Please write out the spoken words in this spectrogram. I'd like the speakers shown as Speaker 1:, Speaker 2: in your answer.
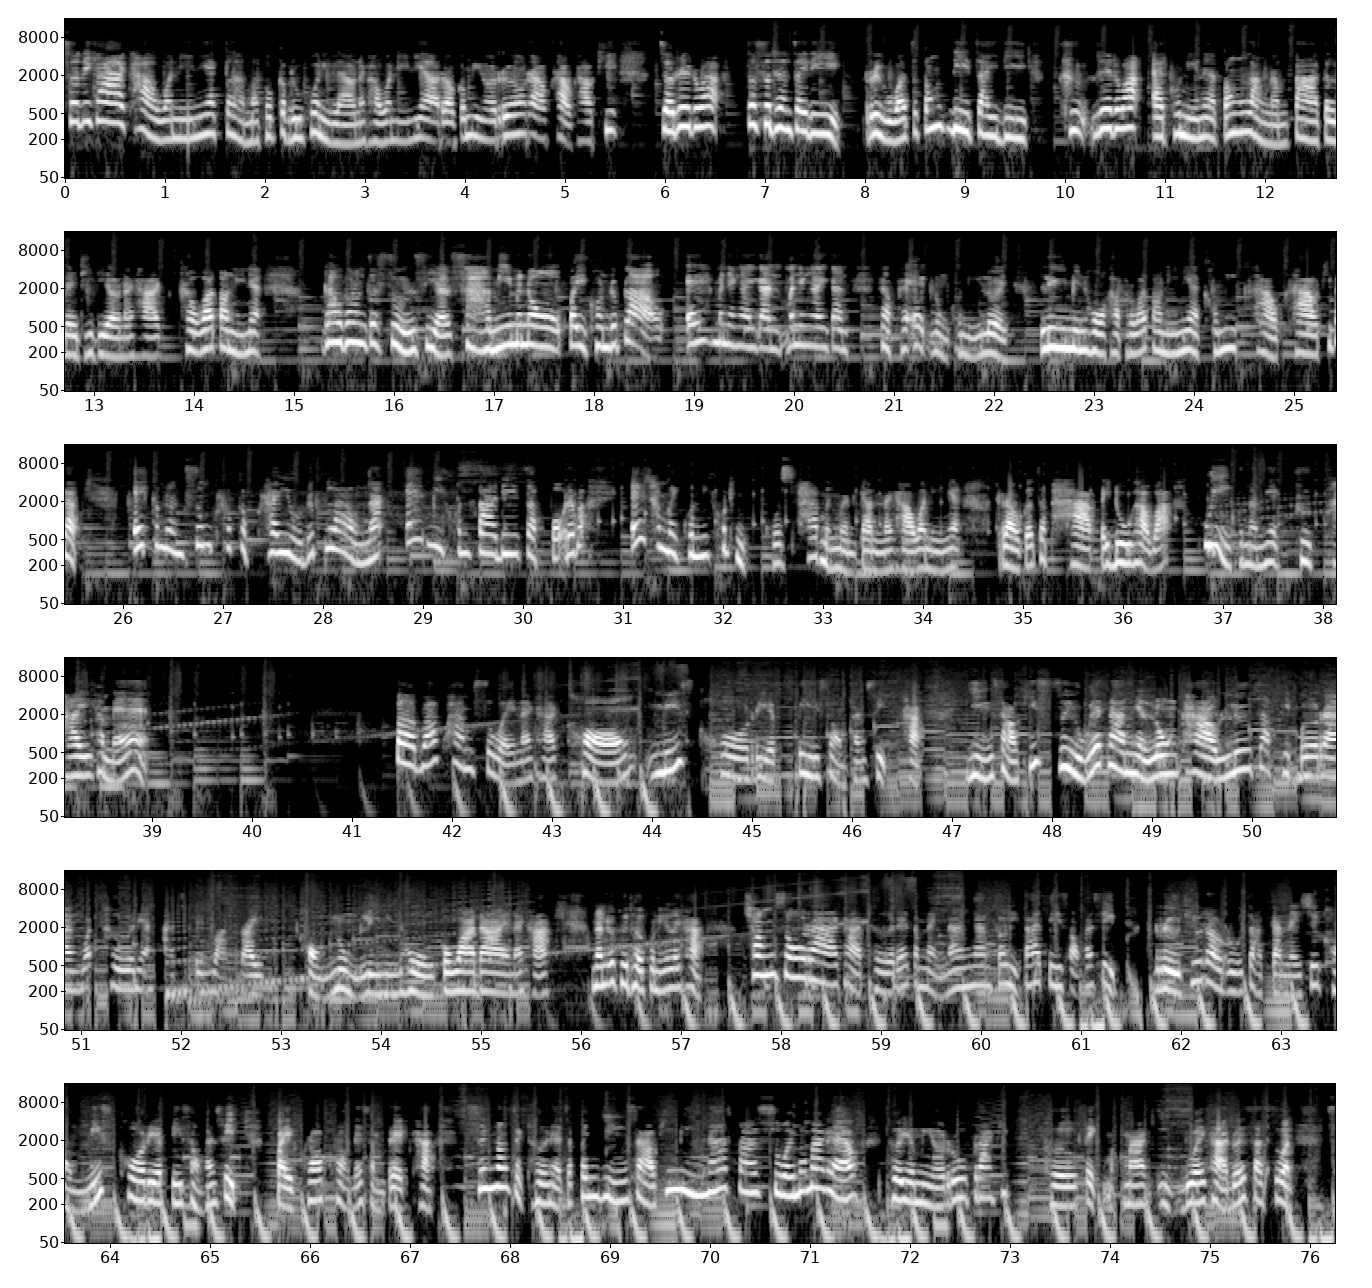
Speaker 1: สวัสดีค่ะค่ะ วันนี้เนี่ยกลับมาพบกับทุกคนอีกแล้วนะคะ วันนี้เนี่ยเราก็มีเรื่องราวข่าวคราวที่ จะเรียกว่าจะสะเทือนใจดี หรือว่าจะต้องดีใจดี คือเรียกว่าแอดคนนี้เนี่ยต้องหลั่งน้ำตากันเลยทีเดียวนะคะ เพราะว่าตอนนี้เนี่ยเรากำลังจะสูญเสียสามีมโนไปอีกคนหรือเปล่า เอ๊ะ มันยังไงกัน มันยังไงกันกับพระเอกหนุ่มคนนี้เลย ลีมินโฮค่ะ เพราะว่าตอนนี้เนี่ยเขามีข่าวคราวที่แบบ เอ๊ะกำลังซุ่มคบกับใครอยู่หรือเปล่านะ เอ๊ะ มีคนตาดีจับโปะได้ปะ ทำไมคนนี้เขาถึงโพสต์ภาพเหมือนๆกันนะคะ วันนี้เนี่ยเราก็จะพาไปดูค่ะว่า ผู้หญิงคนนั้นเนี่ยคือใครค่ะแม่ เปิดว่าความสวยนะคะของมิสโคเรียปี 2010 ค่ะ หญิงสาวที่สื่อเวียดนามเนี่ยลงข่าวลือจับผิดเบอร์แรงว่าเธอเนี่ยอาจจะเป็นหวานใจของหนุ่มลีมินโฮก็ว่าได้นะคะ นั่นก็คือเธอคนนี้เลยค่ะ ชองโซราค่ะ เธอได้ตำแหน่งนางงามเกาหลีใต้ปี 2010 หรือที่เรารู้จักกันในชื่อของมิสโคเรียปี 2010 ไปครอบครองได้สำเร็จค่ะ ซึ่งนอกจากเธอเนี่ยจะเป็นหญิงสาวที่มีหน้าตาสวยมากๆแล้ว เธอยังมีรูปร่างที่เพอร์เฟกมาก ๆ อีกด้วยค่ะ ด้วยสัดส่วน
